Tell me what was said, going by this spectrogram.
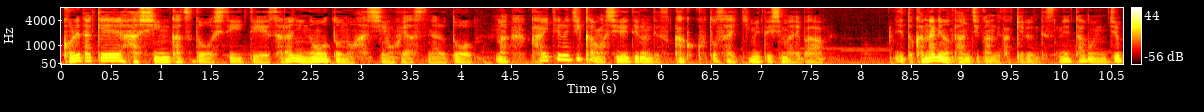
これだけ発信活動をしていて、さらにノートの発信を増やすとなると、まあ、書いてる時間は知れてるんです。書くことさえ決めてしまえば、えっと、かなりの短時間で書けるんですね。多分10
